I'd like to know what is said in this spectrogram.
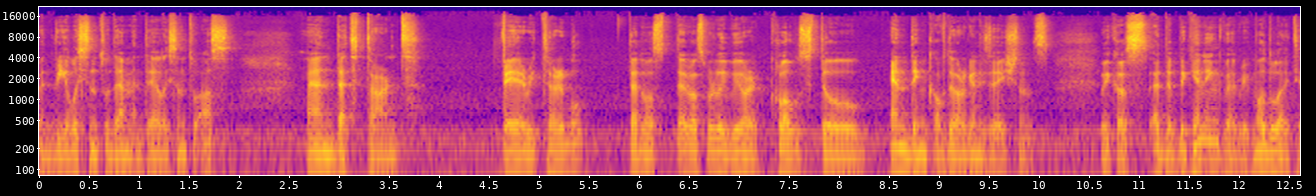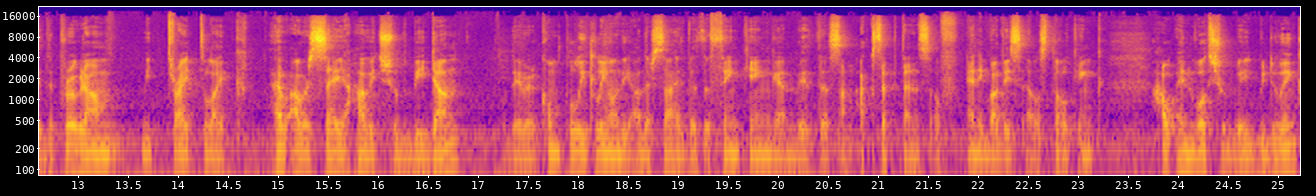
when we listen to them and they listen to us and that turned very terrible that was that was really we were close to ending of the organizations because at the beginning when we modulated the program we tried to like have our say how it should be done. They were completely on the other side with the thinking and with the, some acceptance of anybody's else talking how and what should we be doing.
